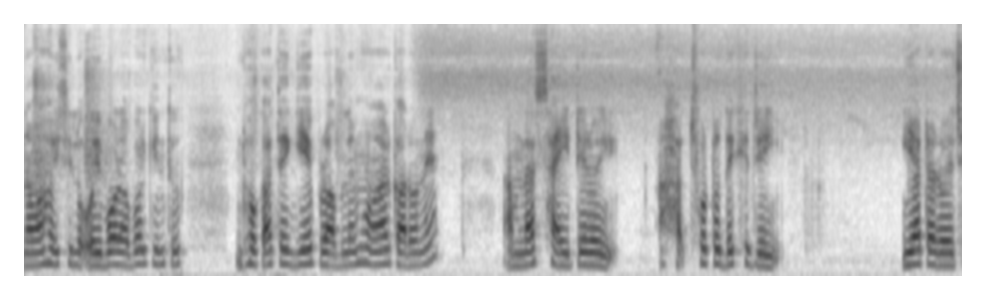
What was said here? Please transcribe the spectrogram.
নেওয়া হয়েছিল ওই বরাবর, কিন্তু ঢোকাতে গিয়ে প্রবলেম হওয়ার কারণে আমরা সাইটের ওই ছোট দেখে যেই ইয়াটা রয়েছে,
